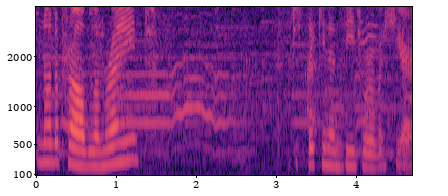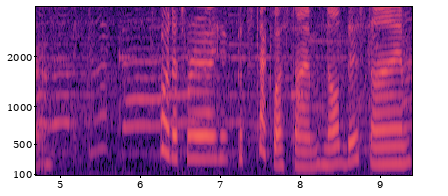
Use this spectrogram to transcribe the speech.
not a problem, right? Just taking a detour over here. Oh, that's where I got stuck last time. Not this time.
